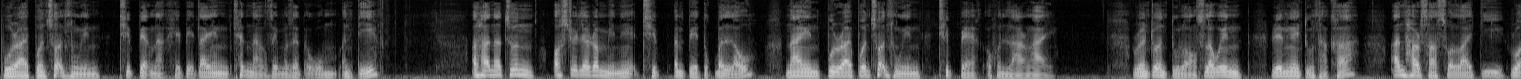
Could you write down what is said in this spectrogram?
ผู้รายปนชดหนุนที่เปียกหนักเฮปิไลน์เช่นหนักเซมเซตอุมอันตีอัลฮานาจุนออสเตรเลียรัมมินิทิปอันเปตุกบัลเลานายปูรายปนชดหนุนที่เปียกอหุนลาไงเรียนตัวนตูลองสลาวนเรียนไงตูนหาคะ อันฮาร์ซาสวลไลตีรัว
